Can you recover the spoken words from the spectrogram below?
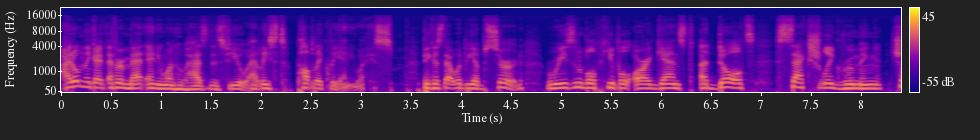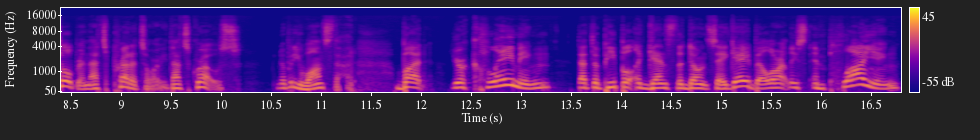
I don't think I've ever met anyone who has this view, at least publicly, anyways, because that would be absurd. Reasonable people are against adults sexually grooming children. That's predatory. That's gross. Nobody wants that. But you're claiming that the people against the Don't Say Gay bill, or at least implying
